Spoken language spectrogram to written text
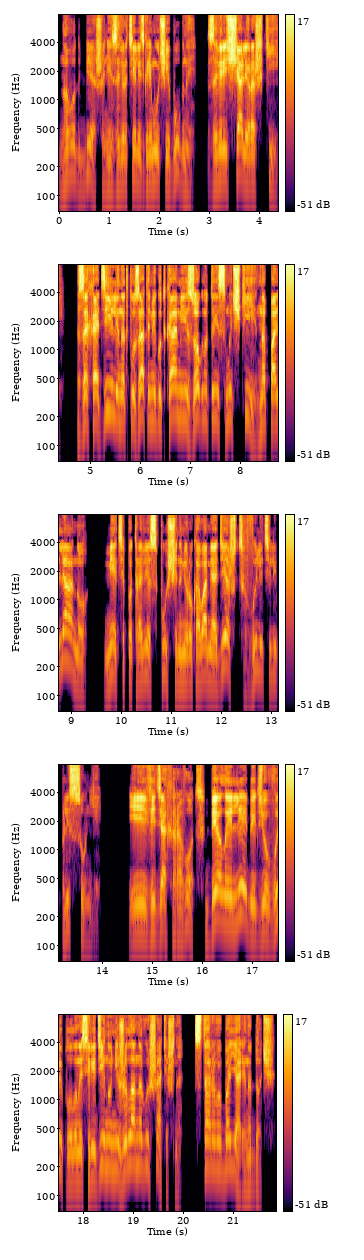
Но вот бешеней завертелись гремучие бубны, заверещали рожки. Заходили над пузатыми гудками изогнутые смычки. На поляну, метя по траве спущенными рукавами одежд, вылетели плесуньи. И, ведя хоровод, белой лебедью выплыла на середину нежеланно вышатишна, старого боярина дочь.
